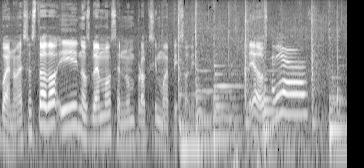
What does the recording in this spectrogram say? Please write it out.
Bueno, eso es todo y nos vemos en un próximo episodio. Adiós. Adiós.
